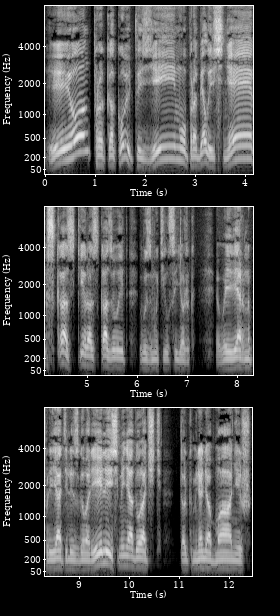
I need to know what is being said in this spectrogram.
И он про какую-то зиму, про белый снег сказки рассказывает, — возмутился ежик. — Вы, верно, приятели, сговорились меня дурачить, только меня не обманешь.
